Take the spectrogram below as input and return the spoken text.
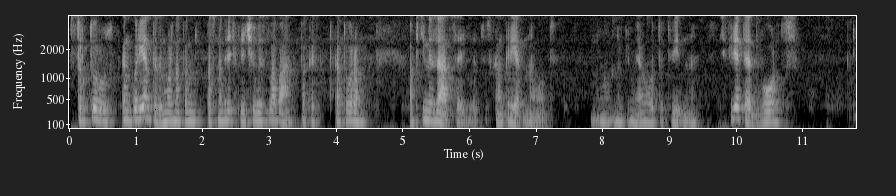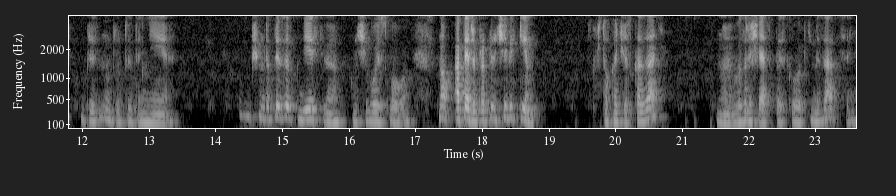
структуру конкурентов и можно посмотреть ключевые слова, по которым оптимизация идет. То есть конкретно вот, ну, например, вот тут видно секреты AdWords. Ну, тут это не в общем-то, призыв к действию, ключевое слово. Но, опять же, про ключевики, что хочу сказать, ну, возвращаясь к поисковой оптимизации.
